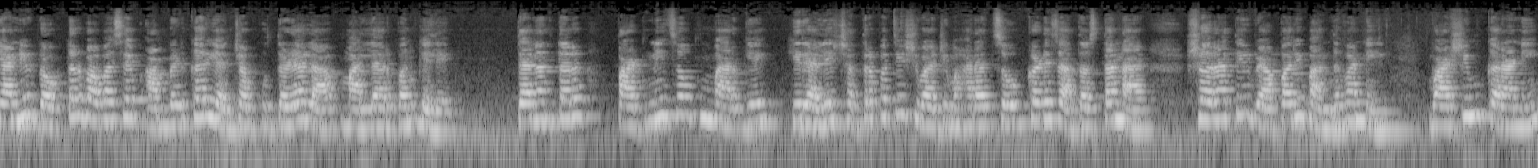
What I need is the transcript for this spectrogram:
यांनी डॉक्टर बाबासाहेब आंबेडकर यांच्या पुतळ्याला माल्यार्पण केले. त्यानंतर पाटणी चौक मार्गे ही रॅली छत्रपती शिवाजी महाराज चौककडे जात असताना शहरातील व्यापारी बांधवांनी वाशिमकरांनी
